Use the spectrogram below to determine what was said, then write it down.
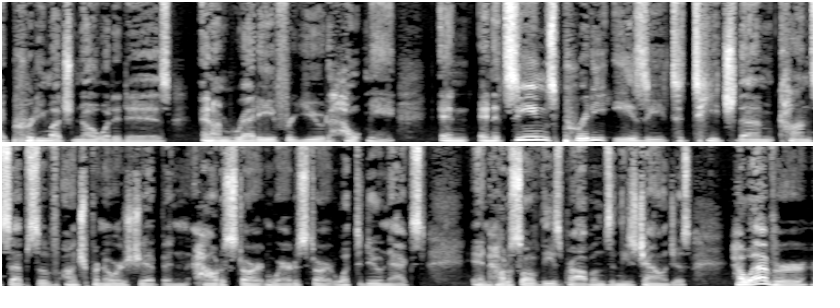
I pretty much know what it is and I'm ready for you to help me. And and it seems pretty easy to teach them concepts of entrepreneurship and how to start and where to start, what to do next, and how to solve these problems and these challenges. However,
